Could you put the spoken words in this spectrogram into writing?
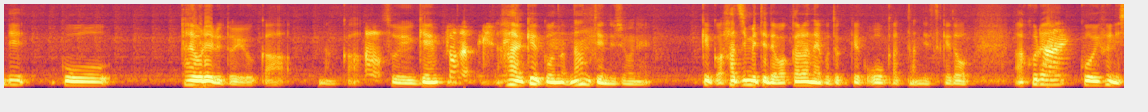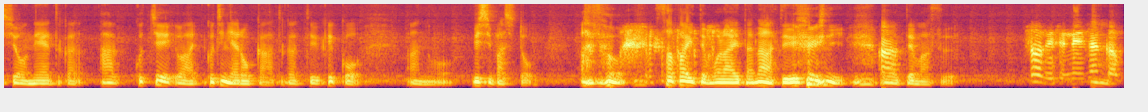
でこう頼れるというかなんかうんそういう現そうなんですね。はい結構ななんて言うんでしょうね結構初めてでわからないことが結構多かったんですけどあこれはこういうふうにしようねとか、あこっちはこっちにやろうかとかっていう結構あのビシバシとあの さばいてもらえたなというふうに思ってます。そうですね。なんか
